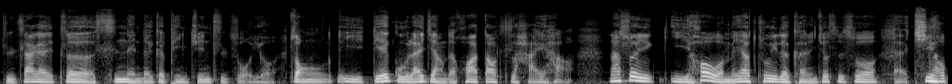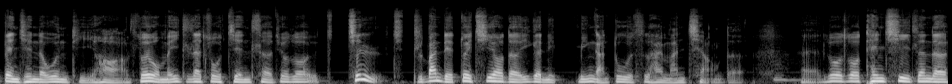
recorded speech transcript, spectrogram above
指大概。这十年的一个平均值左右，总以跌谷来讲的话，倒是还好。那所以以后我们要注意的，可能就是说，呃，气候变迁的问题哈。所以我们一直在做监测，就是说，其实紫斑蝶对气候的一个敏敏感度是还蛮强的。呃，如果说天气真的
